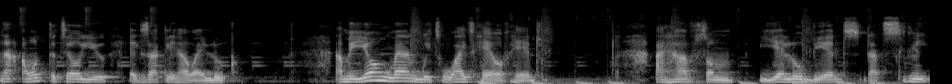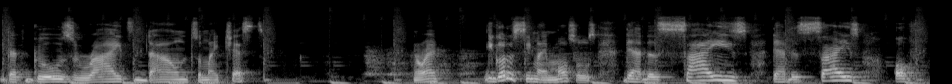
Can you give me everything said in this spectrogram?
Now, I want to tell you exactly how I look. I'm a young man with white hair of head. I have some yellow beards that sleek that goes right down to my chest. All right. You got to see my muscles. They are the size, they are the size of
